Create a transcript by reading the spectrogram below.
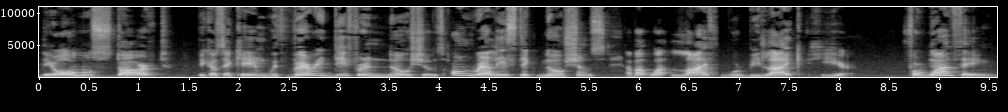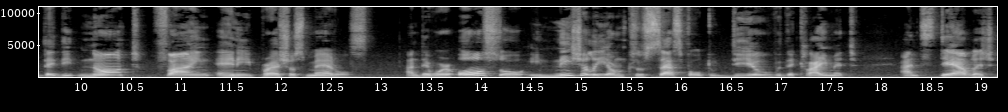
They almost starved, because they came with very different notions, unrealistic notions about what life would be like here. For one thing, they did not find any precious metals, and they were also initially unsuccessful to deal with the climate and establish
